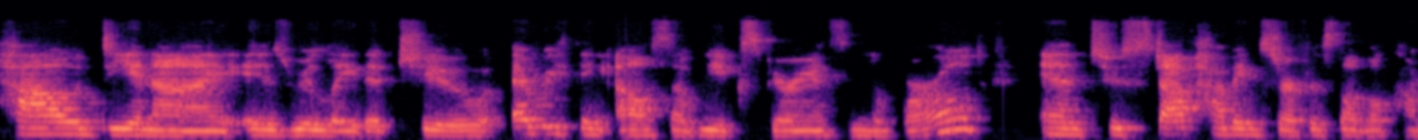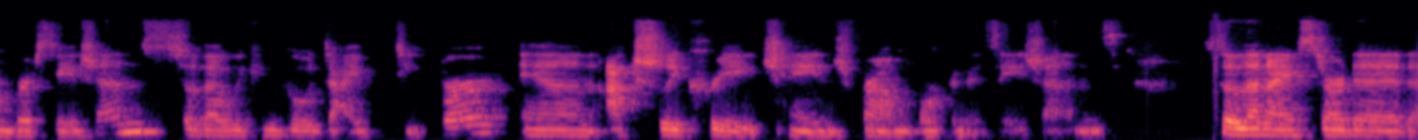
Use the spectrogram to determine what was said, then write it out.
how dni is related to everything else that we experience in the world and to stop having surface level conversations so that we can go dive deeper and actually create change from organizations so then I started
